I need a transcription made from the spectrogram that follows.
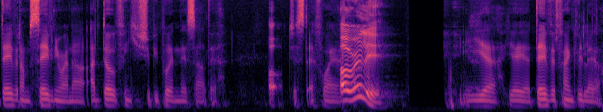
David, I'm saving you right now. I don't think you should be putting this out there. Oh. Just FYI. oh, really? Yeah, yeah, yeah. David, thank you later.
